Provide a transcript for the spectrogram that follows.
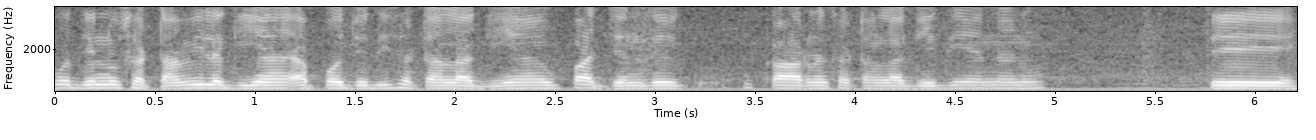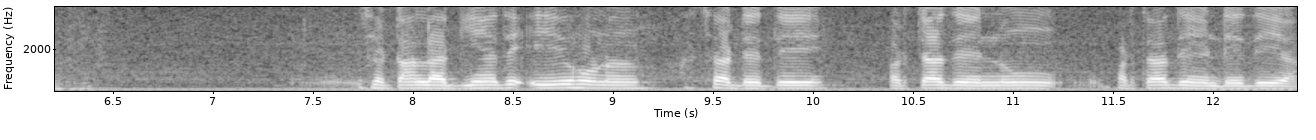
ਕੁਝ ਨੂੰ ਸੱਟਾਂ ਵੀ ਲੱਗੀਆਂ ਆਪੋ ਜਿਹਦੀ ਸੱਟਾਂ ਲੱਗੀਆਂ ਭੱਜਣ ਦੇ ਕਾਰਨ ਸੱਟਾਂ ਲੱਗ ਗਈਆਂ ਇਹਨਾਂ ਨੂੰ। ਤੇ ਸੱਟਾਂ ਲੱਗੀਆਂ ਤੇ ਇਹ ਹੁਣ ਸਾਡੇ ਤੇ ਪਰਚਾ ਦੇਣ ਨੂੰ ਪਰਚਾ ਦੇਣ ਦੇ ਦੇ ਆ।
